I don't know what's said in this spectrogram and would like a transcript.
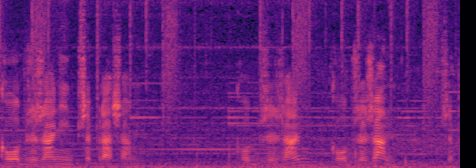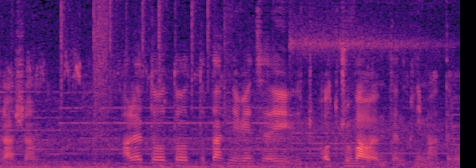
kołobrzeżanin przepraszam. Kołobrzeżan? Kołobrzeżan, przepraszam. Ale to, to, to tak mniej więcej odczuwałem ten klimat tego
